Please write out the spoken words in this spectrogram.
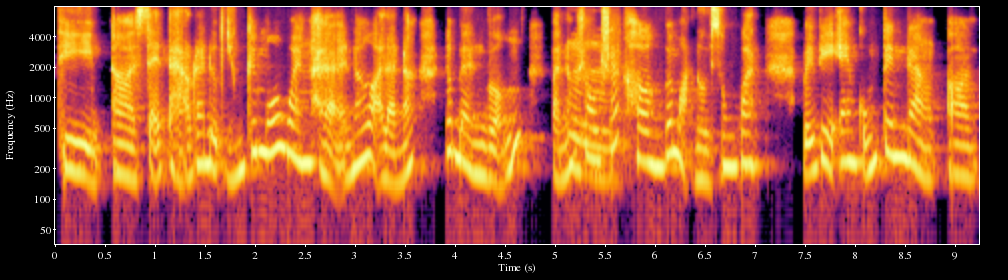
thì uh, sẽ tạo ra được những cái mối quan hệ nó gọi là nó nó bền vững và nó ừ. sâu sắc hơn với mọi người xung quanh. Bởi vì em cũng tin rằng uh,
